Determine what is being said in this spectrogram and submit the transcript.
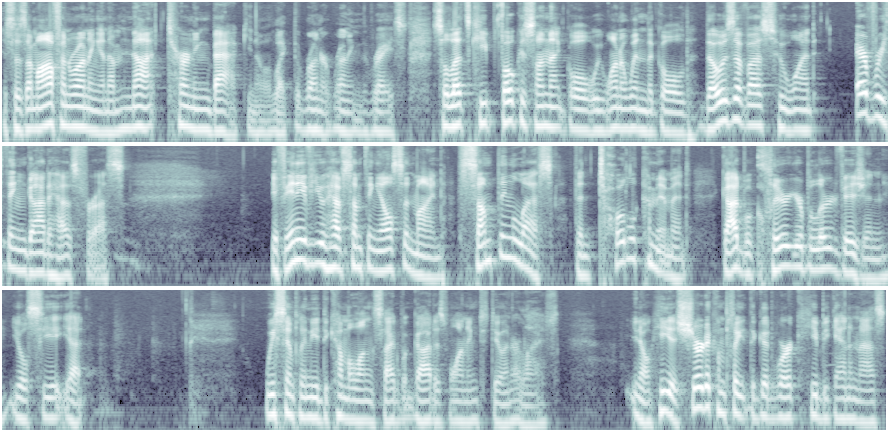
It says, I'm off and running and I'm not turning back, you know, like the runner running the race. So let's keep focus on that goal. We want to win the gold. Those of us who want everything God has for us. If any of you have something else in mind, something less than total commitment, God will clear your blurred vision. You'll see it yet. We simply need to come alongside what God is wanting to do in our lives. You know, He is sure to complete the good work He began in us.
